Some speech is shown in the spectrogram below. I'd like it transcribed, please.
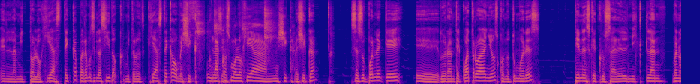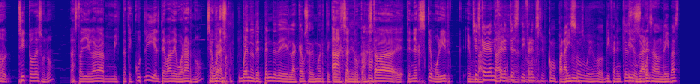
En la mitología azteca, podríamos decirlo así, Doc. Mitología azteca o mexica. ¿Cómo La cosmología mexica. mexica. Se supone que eh, durante cuatro años, cuando tú mueres, tienes que cruzar el Mictlán. Bueno, sí, todo eso, ¿no? Hasta llegar a Mictatecutli y él te va a devorar, ¿no? Según bueno, eso. bueno, depende de la causa de muerte que Ah, exacto, tenido. porque estaba. eh, tenías que morir en Sí, es que habían batalla, diferentes, ¿no? diferentes Sí. como paraísos, güey, o diferentes lugares supone- a donde ibas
